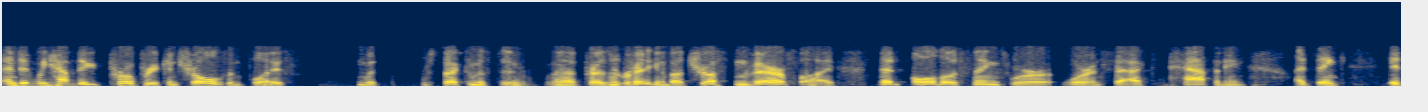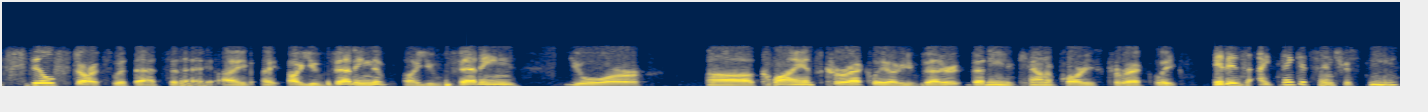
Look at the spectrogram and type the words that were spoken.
And did we have the appropriate controls in place with respect to Mr. Uh, President Reagan about trust and verify that all those things were were in fact happening? I think it still starts with that today. I, I, are you vetting the, are you vetting your uh, clients correctly? Are you vetting your counterparties correctly? It is. I think it's interesting.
